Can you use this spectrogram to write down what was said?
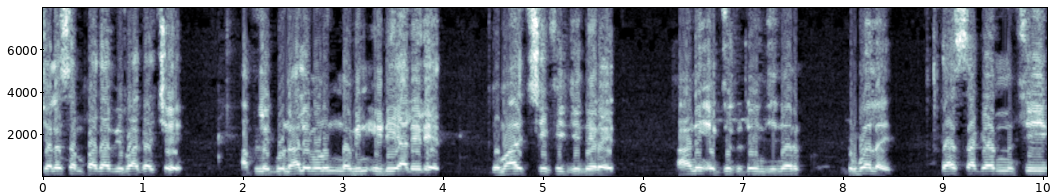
जलसंपदा विभागाचे आपले गुन्हाले म्हणून नवीन ईडी आलेले आहेत. धुमाळ चीफ इंजिनियर आहेत आणि एक्झिक्युटिव्ह इंजिनियर डुबल आहेत. त्या सगळ्यांशी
